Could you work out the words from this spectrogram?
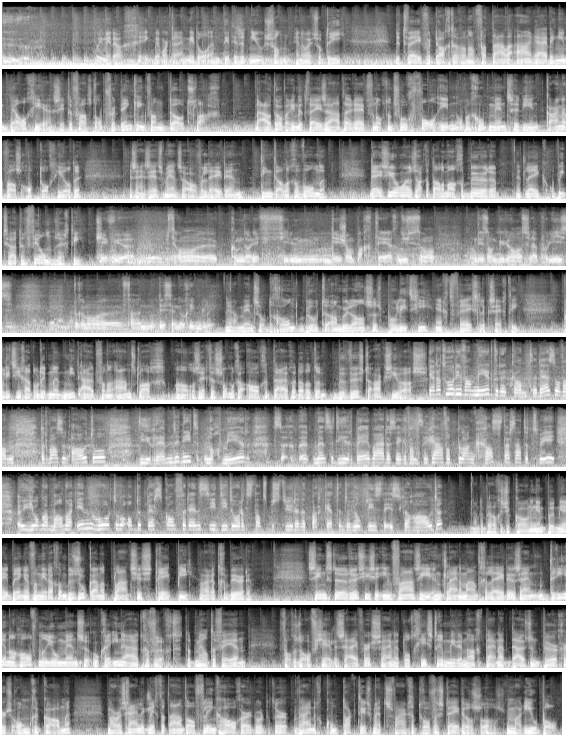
uur. Goedemiddag, ik ben Martijn Middel en dit is het nieuws van NOS op 3. De twee verdachten van een fatale aanrijding in België zitten vast op verdenking van doodslag. De auto waarin de twee zaten reed vanochtend vroeg vol in op een groep mensen die een carnavalsoptocht hielden. Er zijn zes mensen overleden en tientallen gewonden. Deze jongen zag het allemaal gebeuren. Het leek op iets uit een film, zegt hij. J'ai vu, euh, c'est vraiment euh, comme dans les films, des gens par terre, du sang, des ambulances, la police. Vraiment, euh, enfin, des horribles. Ja, mensen op de grond, bloed, ambulances, politie. Echt vreselijk, zegt hij. De politie gaat op dit moment niet uit van een aanslag. Al zeggen sommige ooggetuigen dat het een bewuste actie was. Ja, dat hoor je van meerdere kanten. Hè. Zo van, er was een auto, die remde niet. Nog meer, ze- eh, mensen die erbij waren zeggen van ze gaven plank gas. Daar zaten twee eh, jonge mannen in, hoorden we op de persconferentie... die door het stadsbestuur en het parket en de hulpdiensten is gehouden. Nou, De Belgische koning en premier brengen vanmiddag een bezoek aan het plaatsje Strepi, waar het gebeurde. Sinds de Russische invasie een kleine maand geleden zijn 3,5 miljoen mensen Oekraïne uitgevlucht. Dat meldt de VN. Volgens de officiële cijfers zijn er tot gisteren middernacht bijna duizend burgers omgekomen. Maar waarschijnlijk ligt het aantal flink hoger doordat er weinig contact is met zwaar getroffen steden zoals Mariupol.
